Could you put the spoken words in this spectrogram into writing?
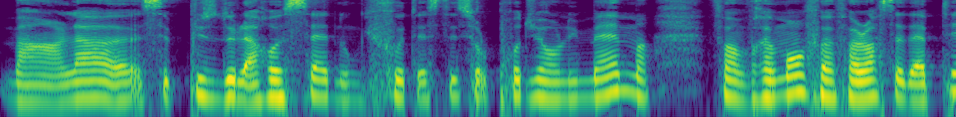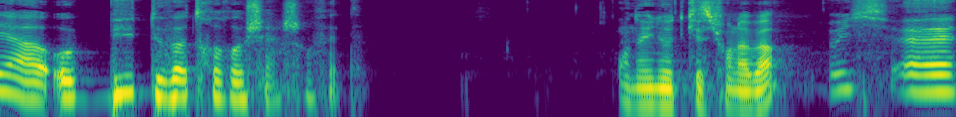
ben là c'est plus de la recette, donc il faut tester sur le produit en lui-même. Enfin vraiment, il va falloir s'adapter à- au but de votre recherche en fait. On a une autre question là-bas. Oui, euh,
